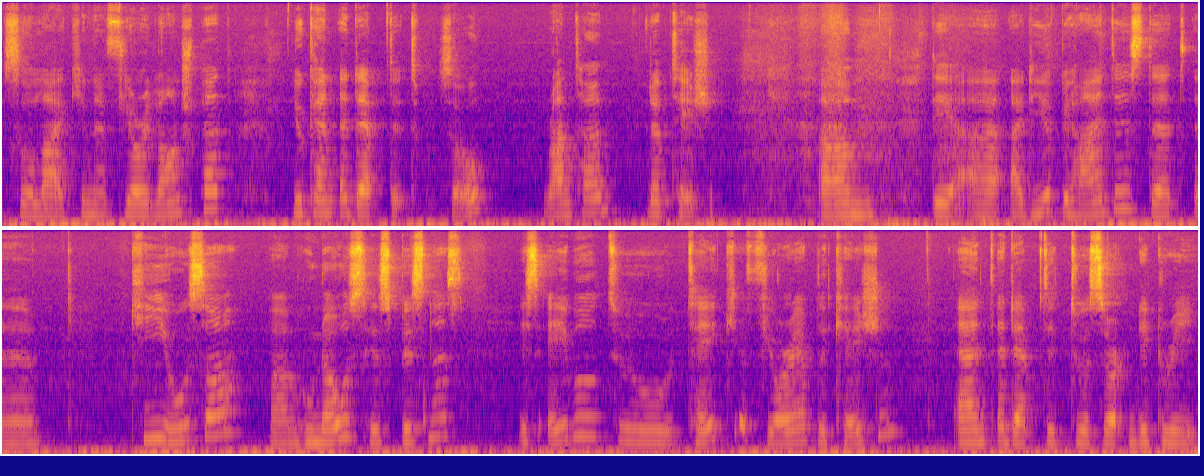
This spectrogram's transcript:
So, like in a Fiori Launchpad, you can adapt it. So, runtime adaptation. Um, the uh, idea behind is that a key user um, who knows his business is able to take a Fiori application and adapt it to a certain degree.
